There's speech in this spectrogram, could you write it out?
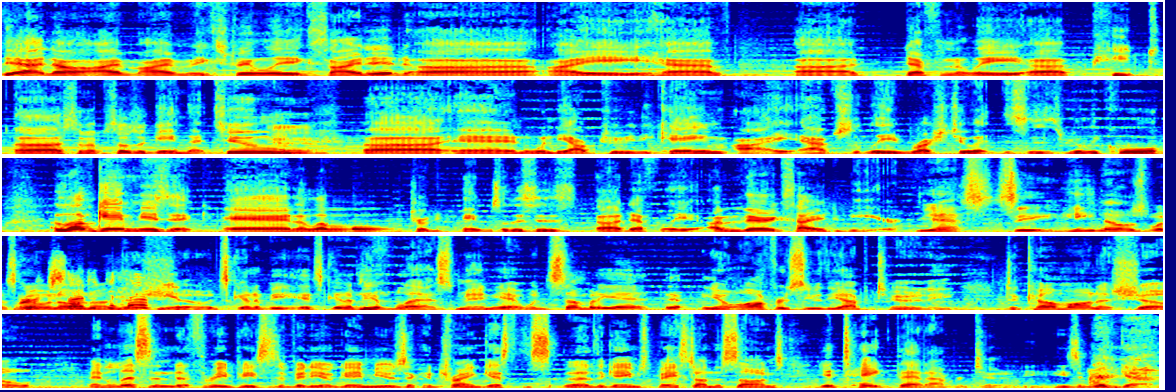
Yeah, no, I'm I'm extremely excited. Uh, I have uh, definitely uh, peeped uh, some episodes of Game That Tune, uh, and when the opportunity came, I absolutely rushed to it. This is really cool. I love game music, and I love ultra games. So this is uh, definitely. I'm very excited to be here. Yes. See, he knows what's We're going on on this have you. show. It's gonna be it's gonna be a blast, man. Yeah, when somebody uh, you know offers you the opportunity to come on a show and listen to three pieces of video game music and try and guess the, uh, the games based on the songs, you take that opportunity. He's a good guy.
